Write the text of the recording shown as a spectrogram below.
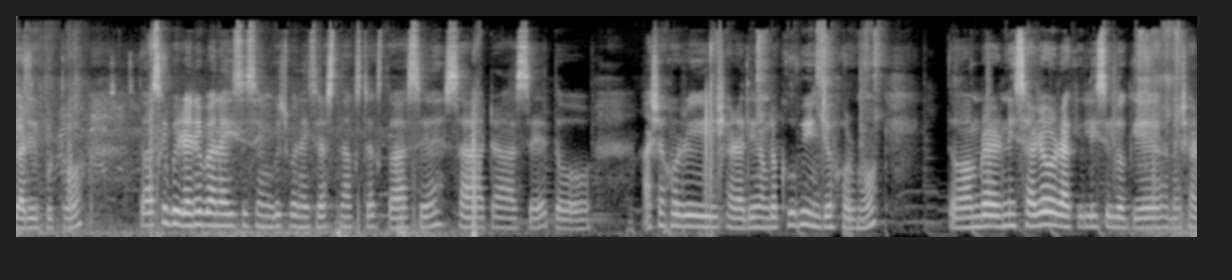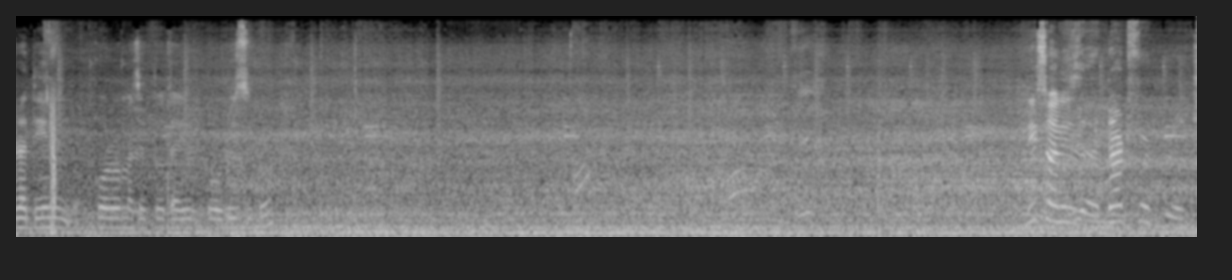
গাড়ির পুটো। তো আজকে বিরিয়ানি বানাইছি স্যান্ডউইচ বানাইছি আর স্ন্যাক্স ট্যাক্স তো আছে চাটা আছে। তো আশা করি সারাদিন আমরা খুবই এনজয় করব তো আমরা নিচারেও রাখি লিছিল গিয়ে মানে সারাদিন গরুর মাঝে তো তাই গরু ছিল This one is dirt fruit plate.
